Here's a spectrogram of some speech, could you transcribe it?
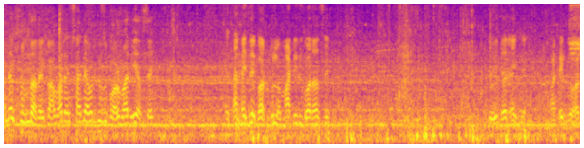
অনেক সুন্দর, এই কাবারের সাইডে আবার কিছু ঘর বাড়ি আছে। এখানে যে ঘরগুলো, মাটির ঘর আছে। দুইটা মাটির ঘর।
